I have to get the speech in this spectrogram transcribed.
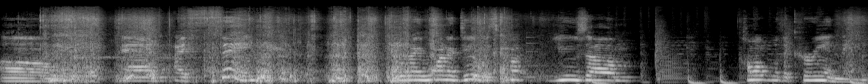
Um, and I think what I want to do is use um, come up with a Korean name,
